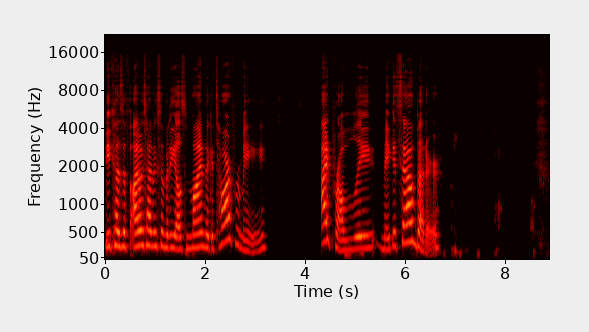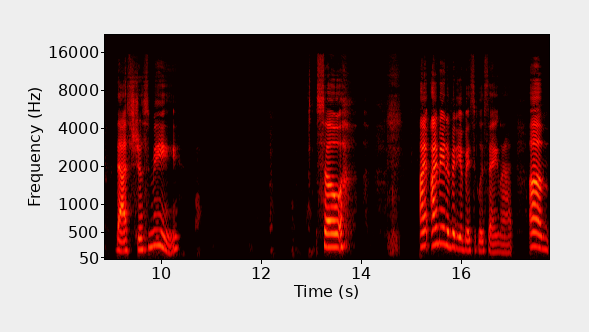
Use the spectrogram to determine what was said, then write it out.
Because if I was having somebody else mime the guitar for me, I'd probably make it sound better. That's just me. So I I made a video basically saying that. Um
